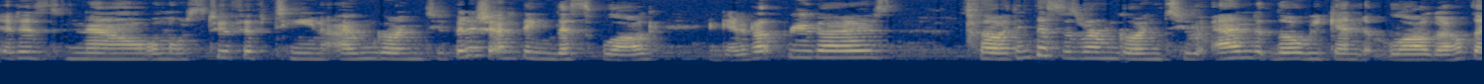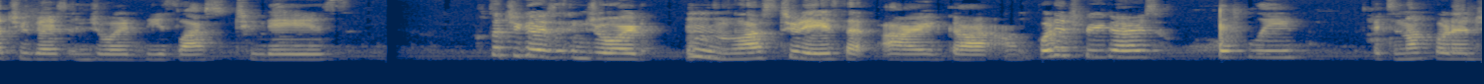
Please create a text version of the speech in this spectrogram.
It is now almost 2.15. I'm going to finish editing this vlog and get it up for you guys. So I think this is where I'm going to end the weekend vlog. I hope that you guys enjoyed these last two days. I hope that you guys enjoyed the last two days that I got on footage for you guys. Hopefully it's enough footage.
